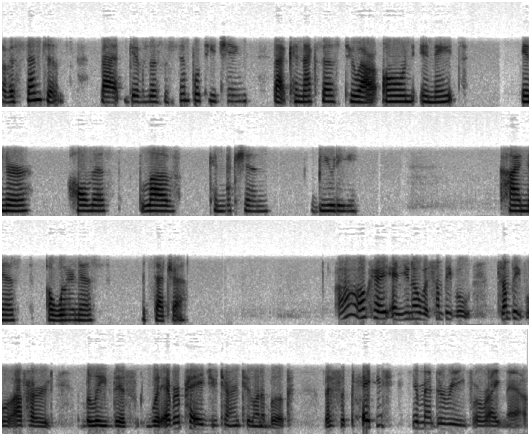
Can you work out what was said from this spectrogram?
of a sentence that gives us a simple teaching that connects us to our own innate inner wholeness, love, connection, beauty, kindness, awareness, etc. Oh, okay. And you know what? Some people, some people I've heard believe this. Whatever page you turn to in a book, that's the page you're meant to read for right now.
